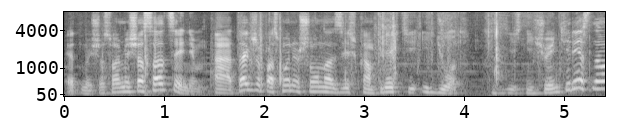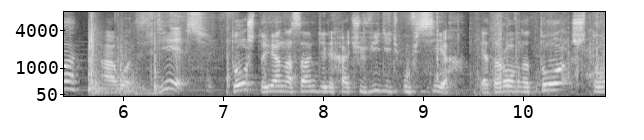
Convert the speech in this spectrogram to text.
Это мы еще с вами сейчас оценим. А также посмотрим, что у нас здесь в комплекте идет. Здесь ничего интересного. А вот здесь то, что я на самом деле хочу видеть у всех. Это ровно то, что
